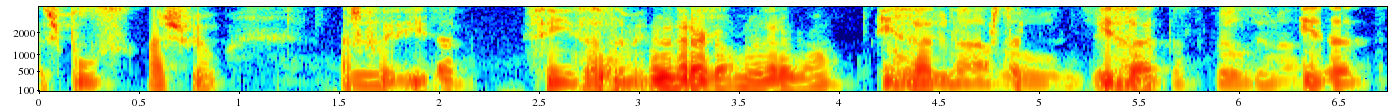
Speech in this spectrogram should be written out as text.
expulso, acho eu. Acho que foi, exato. Sim, exatamente. Sim, no Dragão, no Dragão. Exato, portanto, exato, exato.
